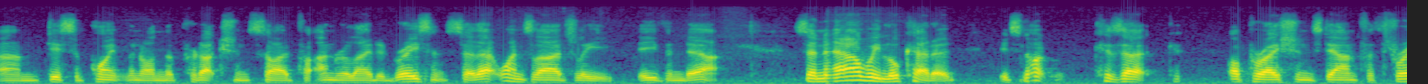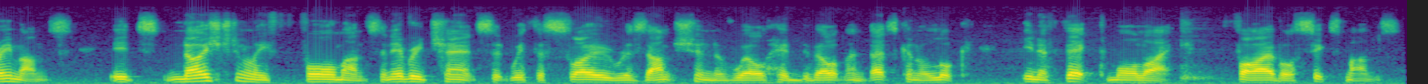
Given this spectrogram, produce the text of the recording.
um, disappointment on the production side for unrelated reasons. So that one's largely evened out. So now we look at it, it's not Kazakh operations down for three months, it's notionally four months, and every chance that with the slow resumption of wellhead development, that's going to look in effect more like five or six months.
